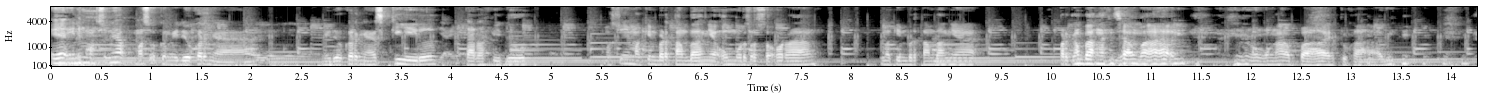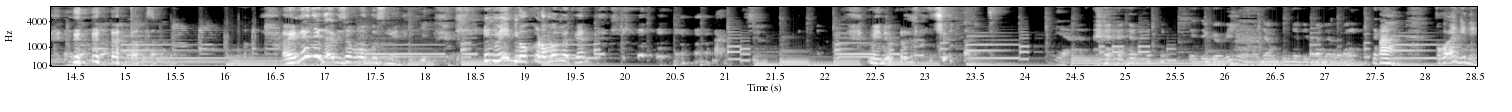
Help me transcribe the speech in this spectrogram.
ya ini maksudnya masuk ke mediocre-nya iya iya skill Iya, iya. taraf hidup. Maksudnya makin bertambahnya umur seseorang makin bertambahnya perkembangan zaman. Ngomong apa ya Tuhan? Nah, ini aja nggak bisa fokus nih. Mediocre banget kan mediocre banget. ya saya juga bingung nyambungnya di mana bang. Nah pokoknya gini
